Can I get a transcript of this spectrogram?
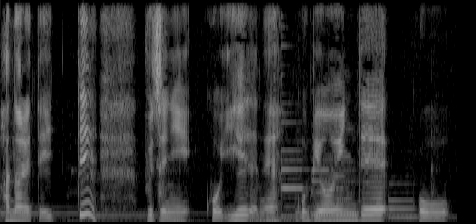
離れていって無事にこう家でねこう病院でこう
